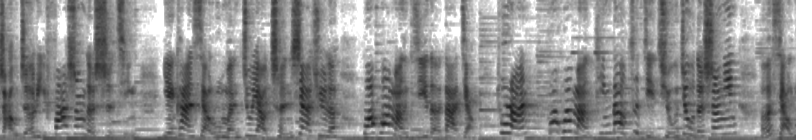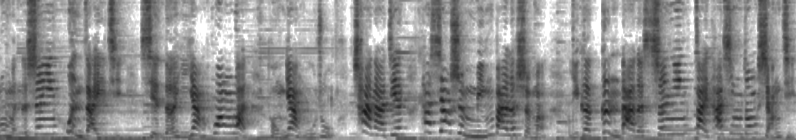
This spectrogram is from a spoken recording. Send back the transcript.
沼泽里发生的事情。眼看小鹿们就要沉下去了，花花蟒急得大叫。突然，花花蟒听到自己求救的声音和小鹿们的声音混在一起，显得一样慌乱，同样无助。刹那间，他像是明白了什么，一个更大的声音在他心中响起。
